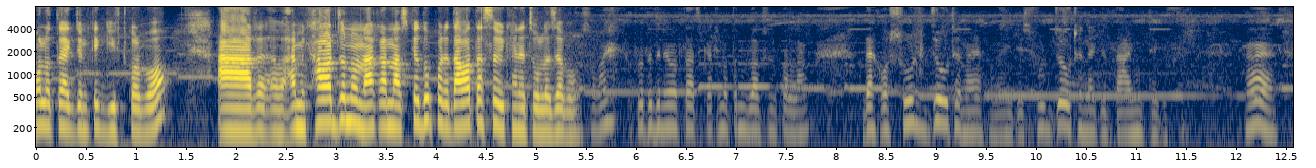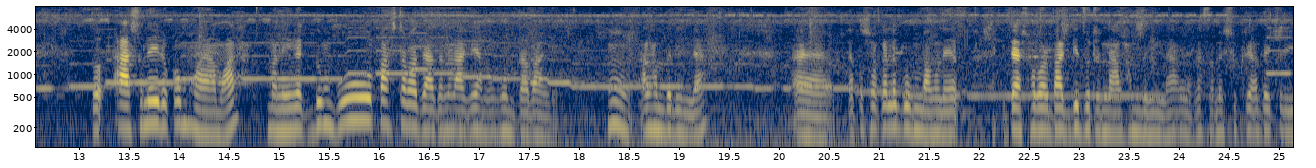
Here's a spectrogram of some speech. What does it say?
বলো তো একজনকে গিফট করব। আর আমি খাওয়ার জন্য না, কারণ আজকে দুপুরে দাওয়াত আছে, ওইখানে চলে যাব। সবাই, প্রতিদিনের মতো আজকে একটা নতুন ব্লগ শুরু করলাম। দেখো, সূর্য ওঠে না এখন, এই যে সূর্য ওঠে না কিন্তু আমি উঠে গেছি। হ্যাঁ তো আসলে এরকম হয় আমার মানে একদম ভোর পাঁচটা বাজে, আজানের আগে আমার ঘুমটা ভাঙে। হুম, আলহামদুলিল্লাহ। এত সকালে ঘুম ভাঙলে এটা সবার ভাগ্যে জোটে না, আলহামদুলিল্লাহ। আল্লাহ কাছে অনেক শুক্রিয়া আদায় করি।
